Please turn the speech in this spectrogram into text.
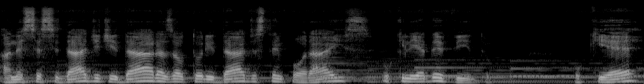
a necessidade de dar às autoridades temporais o que lhe é devido, o que é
